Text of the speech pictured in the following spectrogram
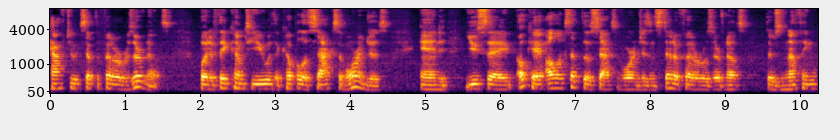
have to accept the Federal Reserve notes. But if they come to you with a couple of sacks of oranges and you say, okay, I'll accept those sacks of oranges instead of Federal Reserve notes, there's nothing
